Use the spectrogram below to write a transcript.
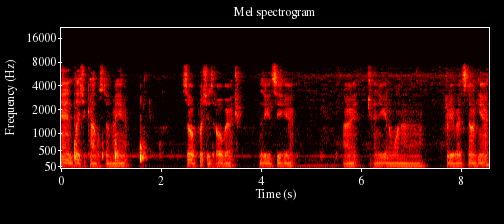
And place your cobblestone right here. So it pushes over, as you can see here. Alright, and you're going to want to put your redstone here.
